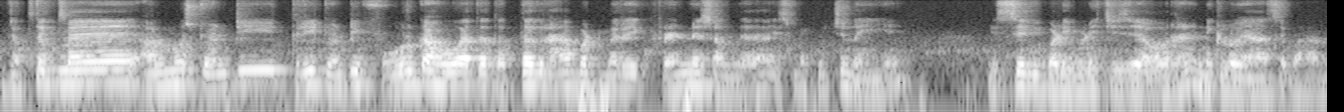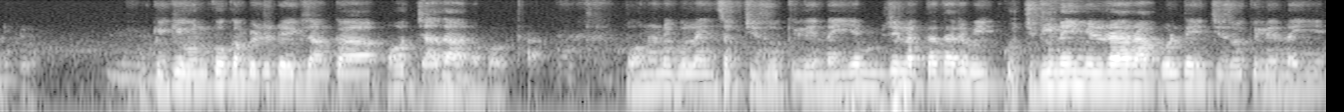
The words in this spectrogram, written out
जब तक मैं almost twenty three twenty four का हुआ था तब तक रहा बट मेरे एक फ्रेंड ने समझाया इसमें कुछ नहीं है। इससे भी बड़ी बड़ी चीज़ें और हैं निकलो यहाँ से बाहर निकलो। क्योंकि उनको कम्पिटिटिव एग्ज़ाम का बहुत ज़्यादा अनुभव था। तो उन्होंने बोला, इन सब चीज़ों के लिए नहीं है। मुझे लगता था, अरे भाई, कुछ भी नहीं मिल रहा है और आप बोलते हैं इन चीज़ों के लिए नहीं है।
